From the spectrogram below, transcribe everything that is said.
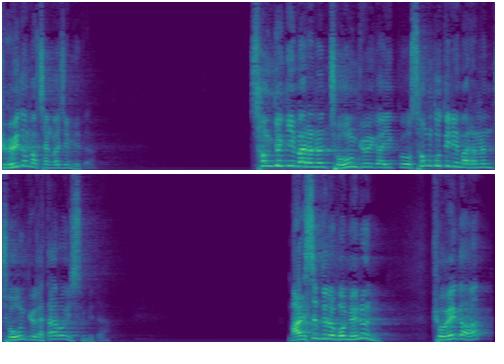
교회도 마찬가지입니다. 성경이 말하는 좋은 교회가 있고 성도들이 말하는 좋은 교회가 따로 있습니다. 말씀 들어보면은 교회가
